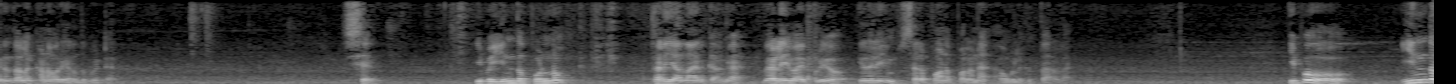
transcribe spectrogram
இருந்தாலும் கணவர் இறந்து போயிட்டார். சரி. இப்போ இந்த பொண்ணும் தனியாக தான் இருக்காங்க. வேலை வாய்ப்புலையோ எதுலேயும் சிறப்பான பலனை அவங்களுக்கு தரல. இப்போ இந்த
